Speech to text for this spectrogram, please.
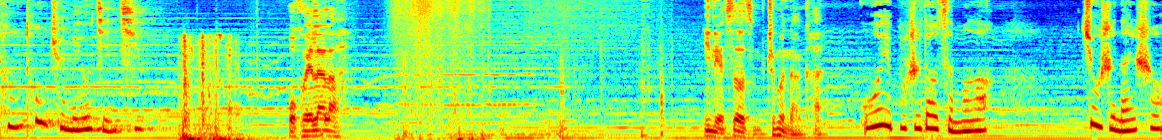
疼痛却没有减轻。我回来了。你脸色怎么这么难看？我也不知道怎么了，就是难受。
